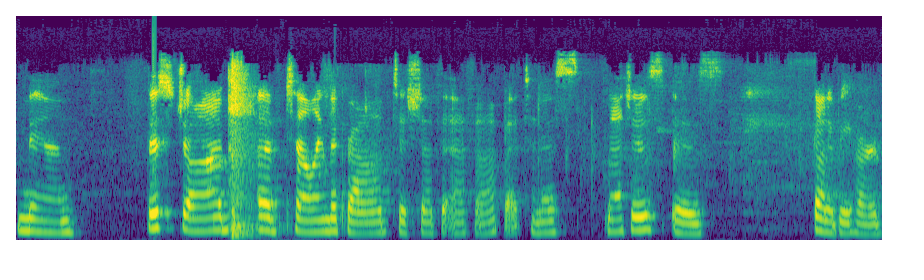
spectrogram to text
Man, this job of telling the crowd to shut the F up at tennis matches is gotta be hard.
